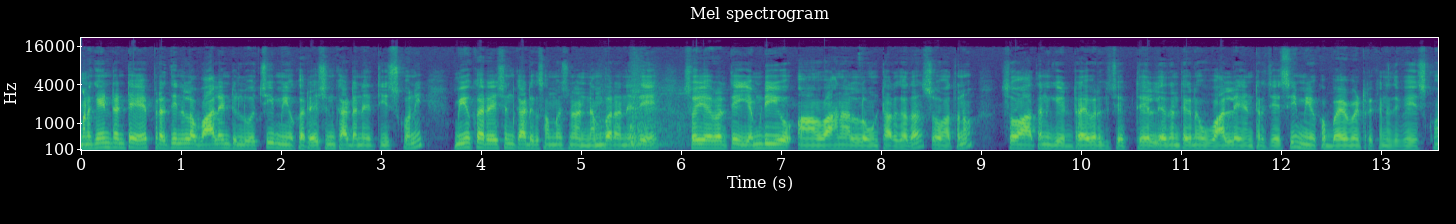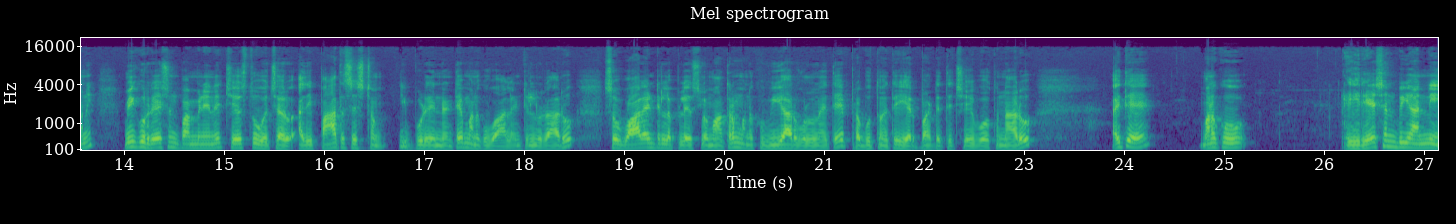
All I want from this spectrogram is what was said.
మనకేంటంటే ప్రతి నెల వాలంటీర్లు వచ్చి మీ యొక్క రేషన్ కార్డు అనేది తీసుకొని మీ యొక్క రేషన్ కార్డుకి సంబంధించిన నెంబర్ అనేది సో ఎవరైతే ఎండియు వాహనాల్లో ఉంటారు కదా సో అతను సో అతనికి డ్రైవర్కి చెప్తే లేదంటే కనుక వాళ్ళే ఎంటర్ చేసి మీ యొక్క బయోమెట్రిక్ అనేది వేసుకొని మీకు రేషన్ పంపిణీ అనేది చేస్తూ వచ్చారు. అది పాత సిస్టమ్. ఇప్పుడు ఏంటంటే మనకు వాలంటీర్లు రారు. సో వాలంటీర్ల ప్లేస్లో మాత్రం మనకు విఆర్ఓలను అయితే ప్రభుత్వం అయితే ఏర్పాటు అయితే చేయబోతున్నారు. అయితే మనకు ఈ రేషన్ బియ్యాన్ని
